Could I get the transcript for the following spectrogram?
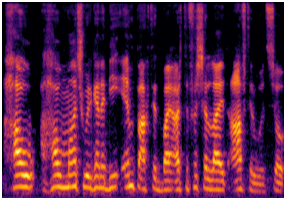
how how much we're going to be impacted by artificial light afterwards so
